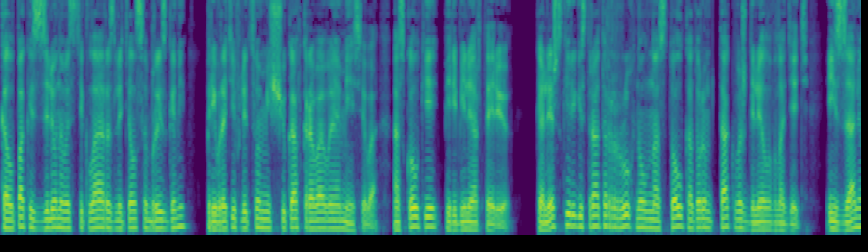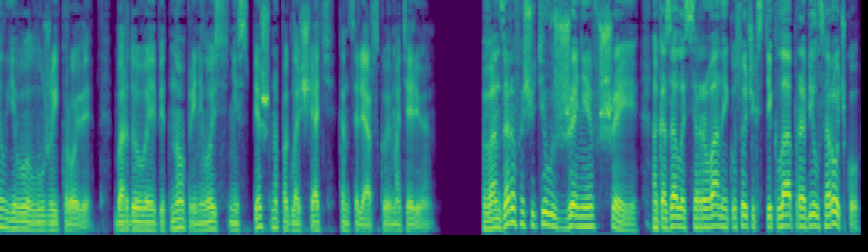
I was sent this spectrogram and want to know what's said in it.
Колпак из зеленого стекла разлетелся брызгами, превратив лицо Мещука в кровавое месиво. Осколки перебили артерию. Коллежский регистратор рухнул на стол, которым так вожделел владеть, и залил его лужей крови. Бордовое пятно принялось неспешно поглощать канцелярскую материю. Ванзаров ощутил жжение в шее. Оказалось, рваный кусочек стекла пробил сорочку,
